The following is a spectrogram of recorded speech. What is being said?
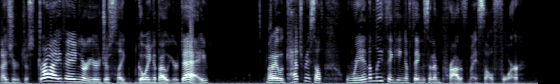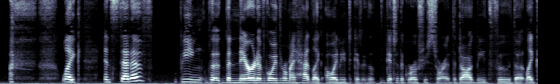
as you're just driving or you're just like going about your day but I would catch myself randomly thinking of things that I'm proud of myself for. like instead of being the the narrative going through my head like oh I need to get get to the grocery store the dog needs food that like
